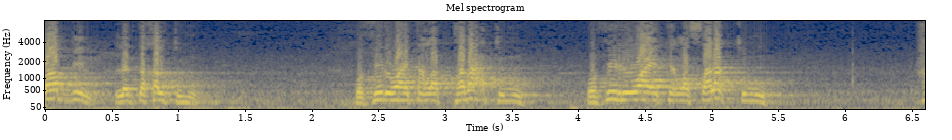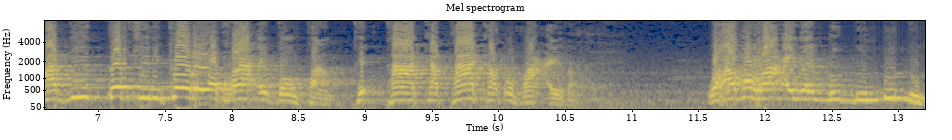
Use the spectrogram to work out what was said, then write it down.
dabin la dakaltumuuh wa latabactumuuh wa fii riwaayatin la salagtumuuh haddii dadkii idinka horreeyaad raaci doontaan taaka taakaad u raacayda. Waxaad u raacaydaan dhudhun dhudhun.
